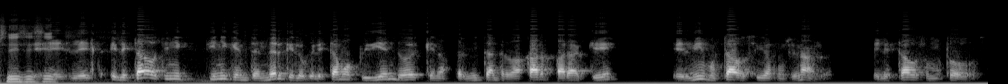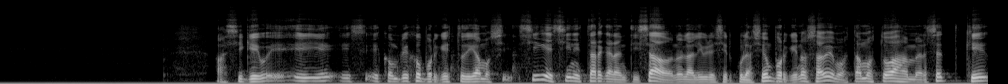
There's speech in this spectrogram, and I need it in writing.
Sí, sí, sí. Eh, el, Estado tiene, tiene que entender que lo que le estamos pidiendo es que nos permitan trabajar para que el mismo Estado siga funcionando. El Estado somos todos. Así que eh, eh, es, es, complejo porque esto, digamos, sigue sin estar garantizado, ¿no? La libre circulación, porque no sabemos, estamos todas a merced qué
